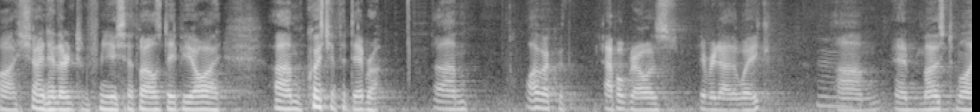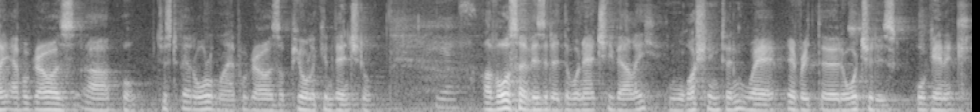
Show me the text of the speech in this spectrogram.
Hi, Shane Hetherington from New South Wales DPI. Um, question for Deborah. Um, I work with apple growers every day of the week, um, and most of my apple growers are, well, just about all of my apple growers are purely conventional. Yes. I've also visited the Wenatchee Valley in Washington, where every third orchard is organic.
